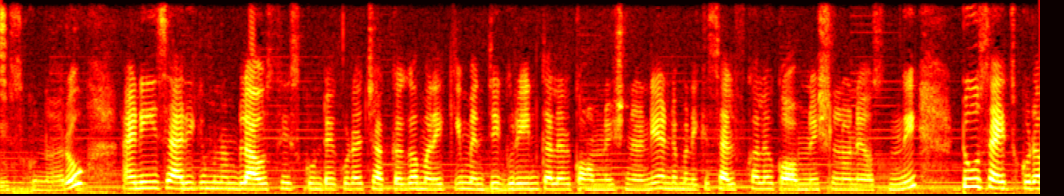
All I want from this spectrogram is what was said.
తీసుకున్నారు. అండ్ ఈ శారీకి మనం బ్లౌజ్ తీసుకుంటే కూడా చక్కగా మనకి మెంతి గ్రీన్ కలర్ కాంబినేషన్ అండి. అంటే మనకి సెల్ఫ్ కలర్ కాంబినేషన్లోనే వస్తుంది. టూ సైడ్స్ కూడా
